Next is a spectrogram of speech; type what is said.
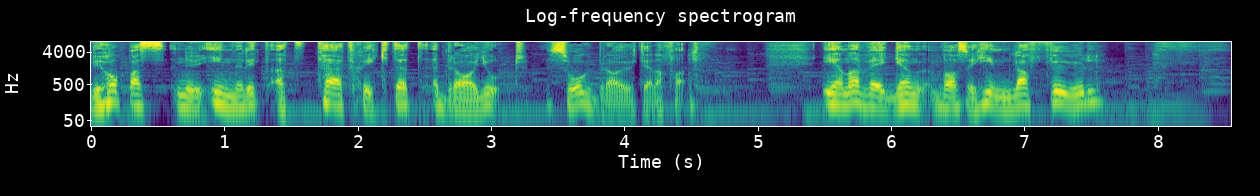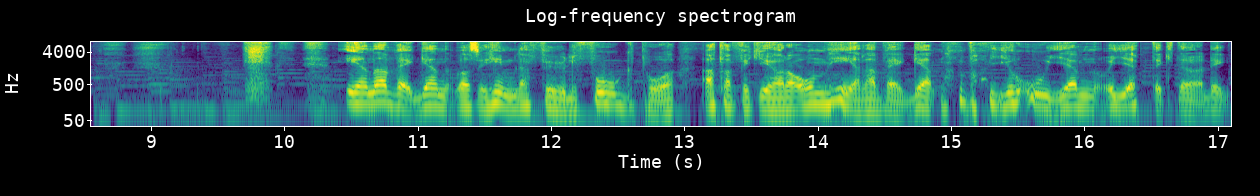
Vi hoppas nu innerligt att tätskiktet är bra gjort. Såg bra ut i alla fall. Ena väggen var så himla ful. ena väggen var så himla ful fog på att han fick göra om hela väggen. Han var ju ojämn och jätteknölig.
